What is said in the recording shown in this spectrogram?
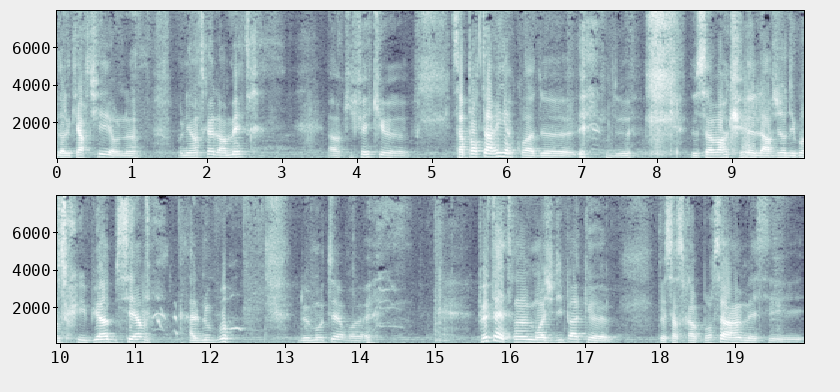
dans le quartier, on, est en train d'en mettre. Alors qui fait que ça porte à rire, quoi, de, de, de savoir que l'argent du contribuable serve à nouveau de moteur. Peut-être, hein, moi je dis pas que, que ça sera pour ça, hein, mais c'est.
